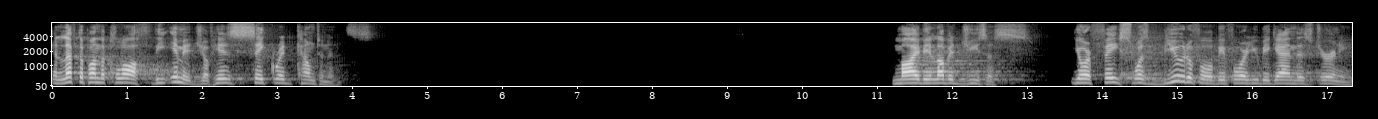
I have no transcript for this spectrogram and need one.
and left upon the cloth the image of his sacred countenance. My beloved Jesus, your face was beautiful before you began this journey,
